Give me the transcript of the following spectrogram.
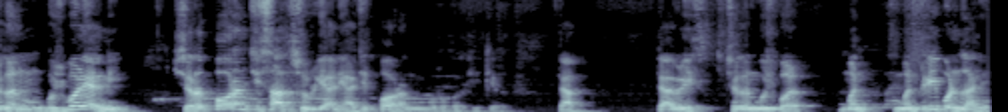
छगन भुजबळ यांनी शरद पवारांची साथ सोडली आणि अजित पवारांबरोबर हे केलं. त्यात त्यावेळी छगन भुजबळ मं मंत्री पण झाले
